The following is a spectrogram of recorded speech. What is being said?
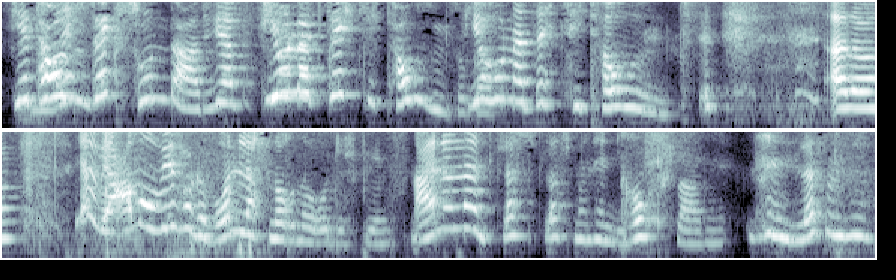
4600. Ja, 460.000 sogar. 460.000. Also, ja, wir haben auf jeden Fall gewonnen. Lass noch eine Runde spielen. Nein, nein, nein. Lass, lass mein Handy. Draufschlagen. Lass uns.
